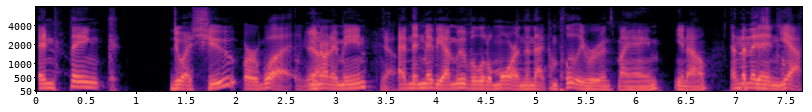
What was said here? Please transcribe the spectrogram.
and think, do I shoot or what? You know what I mean? Yeah. And then maybe I move a little more, and then that completely ruins my aim. You know? And then But they just put- yeah.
